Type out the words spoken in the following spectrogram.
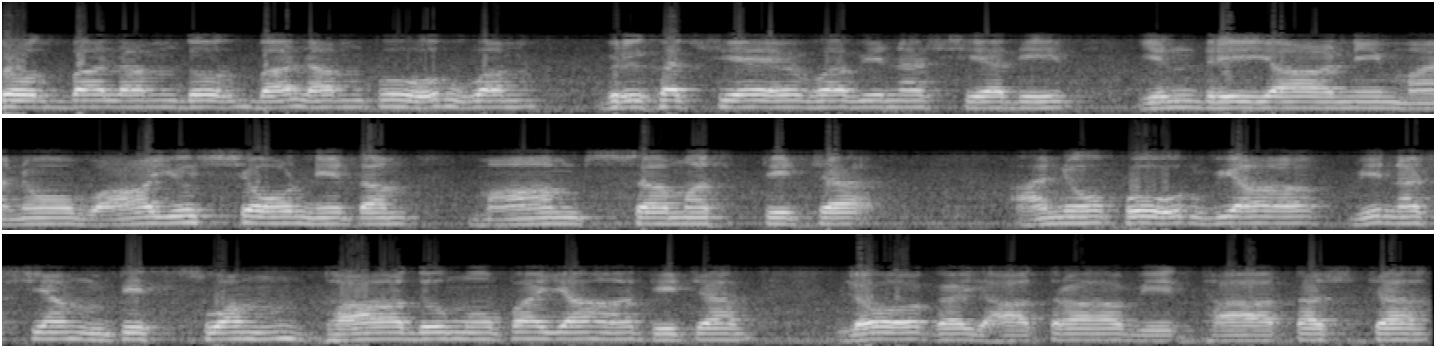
दुर्बलं दुर्बलं पूर्वं गृहस्येव विनश्यति इन्द्रियाणि मनोवायुशोणितं मांसमस्ति च। अनुपूर्व्या विनश्यन्ति स्वं धातुमुपयाति च। लोकयात्राविधातश्च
